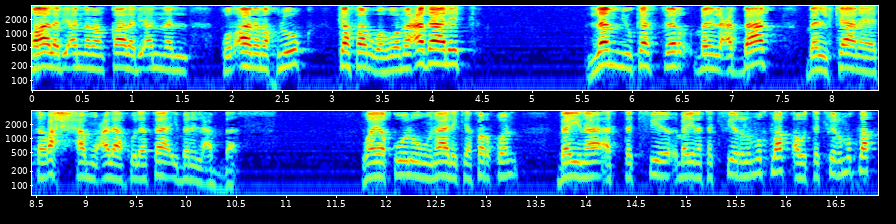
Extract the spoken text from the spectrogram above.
قال بأن من قال بأن القرآن مخلوق كفر وهو مع ذلك لم يكفر بني العباس بل كان يترحم على خلفاء بني العباس ويقول هنالك فرق بين التكفير بين تكفير المطلق أو التكفير المطلق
